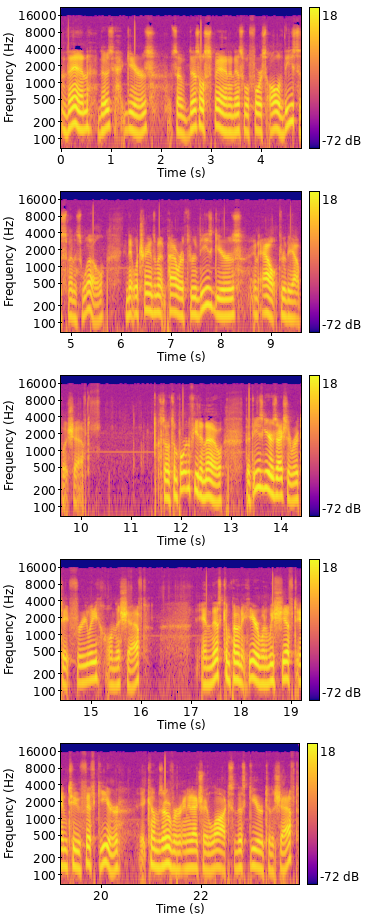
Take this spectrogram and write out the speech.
Then those gears, so this will spin and this will force all of these to spin as well. And it will transmit power through these gears and out through the output shaft. So it's important for you to know that these gears actually rotate freely on this shaft. And this component here, when we shift into fifth gear, it comes over and it actually locks this gear to the shaft.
